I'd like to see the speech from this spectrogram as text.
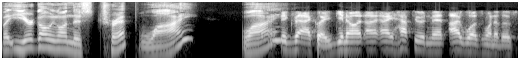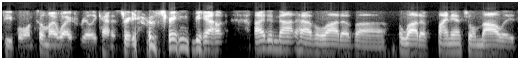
but you're going on this trip. Why? Why? Exactly. You know, I, I have to admit, I was one of those people until my wife really kind of straightened straightened me out. I did not have a lot of uh, a lot of financial knowledge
